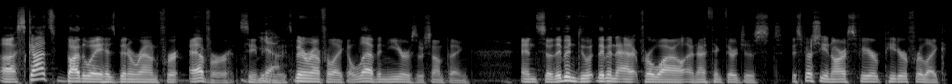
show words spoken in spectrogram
Uh, Scott's, by the way, has been around forever. Seemingly, Yeah. it's been around for like eleven years or something. And so they've been doing they've been at it for a while, and I think they're just, especially in our sphere, Peter, for like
